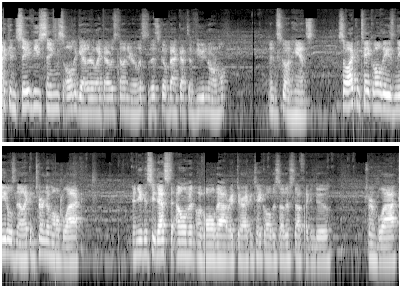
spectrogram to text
I can save these things all together, like I was telling you. Let's, let's go back up to view normal. And let's go enhance. So I can take all these needles now, I can turn them all black. And you can see that's the element of all that right there. I can take all this other stuff I can do, turn black.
